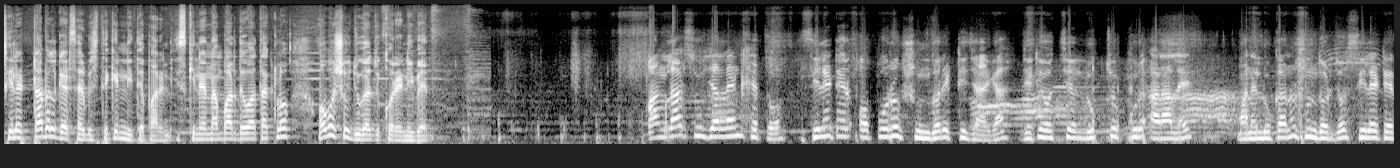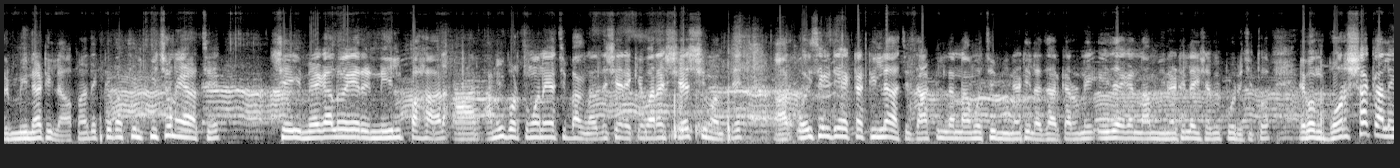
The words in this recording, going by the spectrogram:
সিলেট ট্রাভেল গাইড সার্ভিস থেকে নিতে পারেন। স্ক্রিনের নাম্বার দেওয়া থাকলেও অবশ্যই যোগাযোগ করে নেবেন। বাংলার সুইজারল্যান্ড খ্যাত সিলেটের অপরূপ সুন্দর একটি জায়গা, যেটি হচ্ছে লুকচক্কুর আড়ালে মানে লুকানো সৌন্দর্য সিলেটের মিনাটিলা। আপনারা দেখতে পাচ্ছেন পিছনে আছে সেই মেঘালয়ের নীল পাহাড়, আর আমি বর্তমানে আছি বাংলাদেশের একেবারে শেষ সীমান্তে। আর ওই সাইডে একটা টিলা আছে, যার টিলার নাম হচ্ছে মিনাটিলা, যার কারণে এই জায়গার নাম মিনাটিলা হিসাবে পরিচিত। এবং বর্ষাকালে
